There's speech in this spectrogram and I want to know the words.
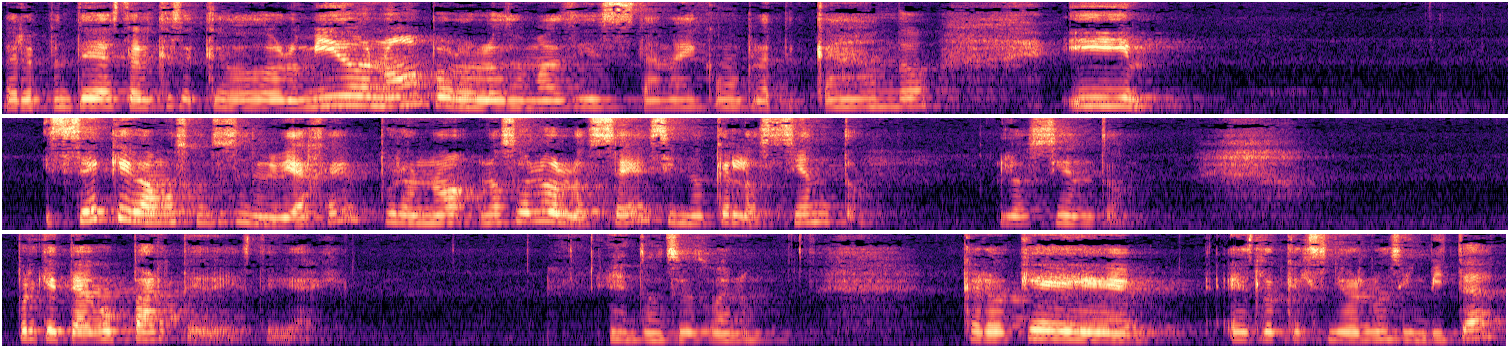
De repente ya está el que se quedó dormido, ¿no? Pero los demás sí están ahí como platicando. Y sé que vamos juntos en el viaje, pero no, no solo lo sé, sino que lo siento, lo siento, porque te hago parte de este viaje. Entonces, bueno, creo que es lo que el Señor nos invita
